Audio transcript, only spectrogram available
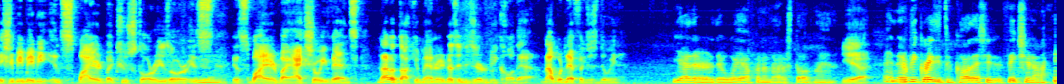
it should be maybe inspired by true stories or is Yeah. inspired by actual events. Not a documentary. It doesn't deserve to be called that. Not what Netflix is doing. Yeah, they're they're way off on a lot of stuff, man. Yeah. And it'd be crazy to call that shit fiction.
